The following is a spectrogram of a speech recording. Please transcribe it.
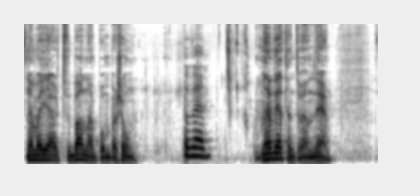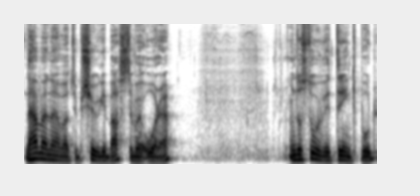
jag var jävligt förbannad på en person. På vem? Jag vet inte vem det är. Det här var när jag var typ 20 bast, det var i Åre. Då stod vi vid ett drinkbord.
